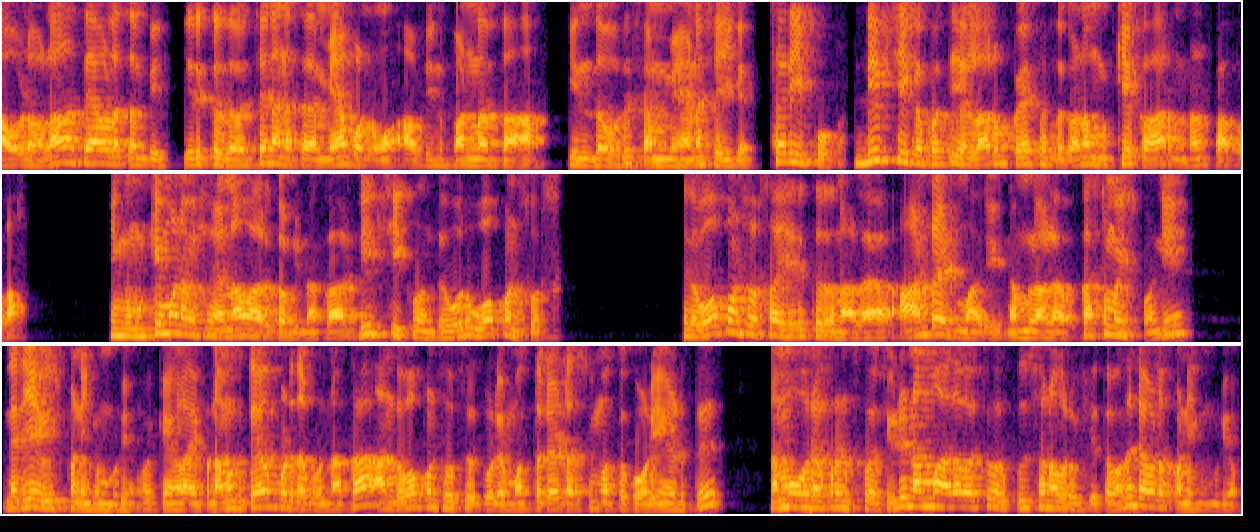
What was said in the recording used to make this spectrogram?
அவ்வளோலாம் தேவையில்ல தம்பி. இருக்கிறத வச்சே நாங்கள் செம்மையா பண்ணுவோம் அப்படின்னு பண்ணதுதான் இந்த ஒரு செம்மையான செய்கை. சரி இப்போ டீப்சீக்கை பற்றி பத்தி எல்லாரும் பேசுறதுக்கான முக்கிய காரணம் என்னன்னு பார்க்கலாம். இங்க முக்கியமான விஷயம் என்னவா இருக்கு அப்படின்னாக்கா டீப்சீக் வந்து ஒரு ஓப்பன் சோர்ஸ் இந்த ஓப்பன் சோர்ஸாக இருக்கிறதுனால ஆண்ட்ராய்ட் மாதிரி நம்மளால கஸ்டமைஸ் பண்ணி நிறைய யூஸ் பண்ணிக்க முடியும். ஓகேங்களா இப்போ நமக்கு தேவைப்படுது அப்படின்னாக்கா அந்த ஓப்பன் சோர்ஸ் இருக்கக்கூடிய மொத்த டேட்டாஸையும் மொத்த கோடையும் எடுத்து நம்ம ஒரு ரெஃபரன்ஸ்க்கு வச்சுக்கிட்டு நம்ம அதை வச்சு ஒரு புதுசான ஒரு விஷயத்த வந்து டெவலப் பண்ணிக்க முடியும்.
